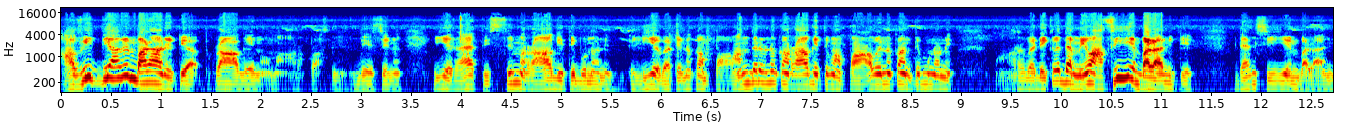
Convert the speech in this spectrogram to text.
අවිද්‍යාවෙන් බලන්න හිටියා රාගේනෝ මාර ප්‍රශ්නේ. දේශෙන ඊයේ රාය තිස්සෙම රාගෙ තිබුණානේ. එළිය වැටෙනකම් පාන්දර වෙනකම් රාගෙ තිබුණා. පා වෙනකම් තිබුණානේ. මාර වැඩේ කියලා දැන් මේවා 80ෙන් බලන්න හිටියේ. දැන් 100ෙන් බලන්න.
